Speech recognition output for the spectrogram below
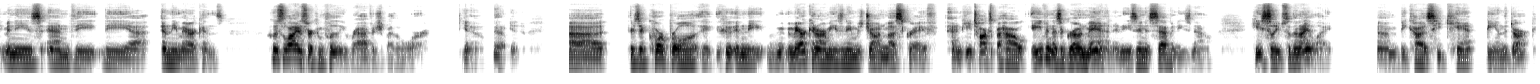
vietnamese and the the uh and the americans whose lives were completely ravaged by the war. You know, Yeah. you know. Uh, there's a corporal who in the American Army. His name was John Musgrave, and he talks about how even as a grown man, and he's in his 70s now, he sleeps with a nightlight um, because he can't be in the dark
